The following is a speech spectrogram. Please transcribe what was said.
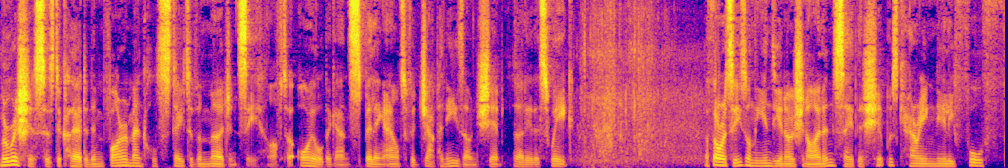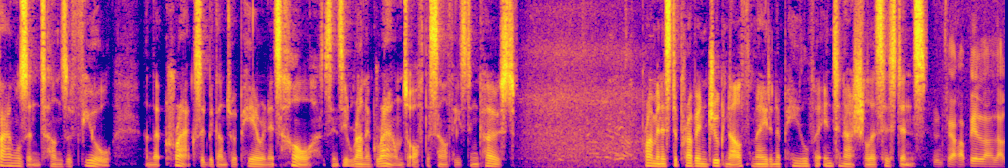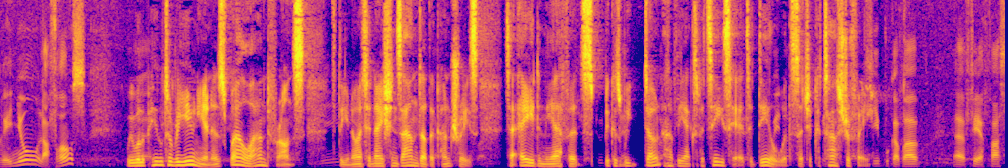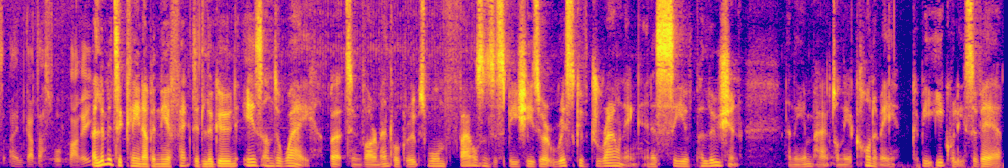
Mauritius has declared an environmental state of emergency after oil began spilling out of a Japanese owned ship earlier this week. Authorities on the Indian Ocean island say the ship was carrying nearly 4,000 tons of fuel and that cracks had begun to appear in its hull since it ran aground off the southeastern coast. Prime Minister Pravind Jugnauth made an appeal for international assistance. We will appeal to Reunion as well and France, to the United Nations and other countries, to aid in the efforts because we don't have the expertise here to deal with such a catastrophe. A limited cleanup in the affected lagoon is underway, but environmental groups warn thousands of species are at risk of drowning in a sea of pollution, and the impact on the economy could be equally severe.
